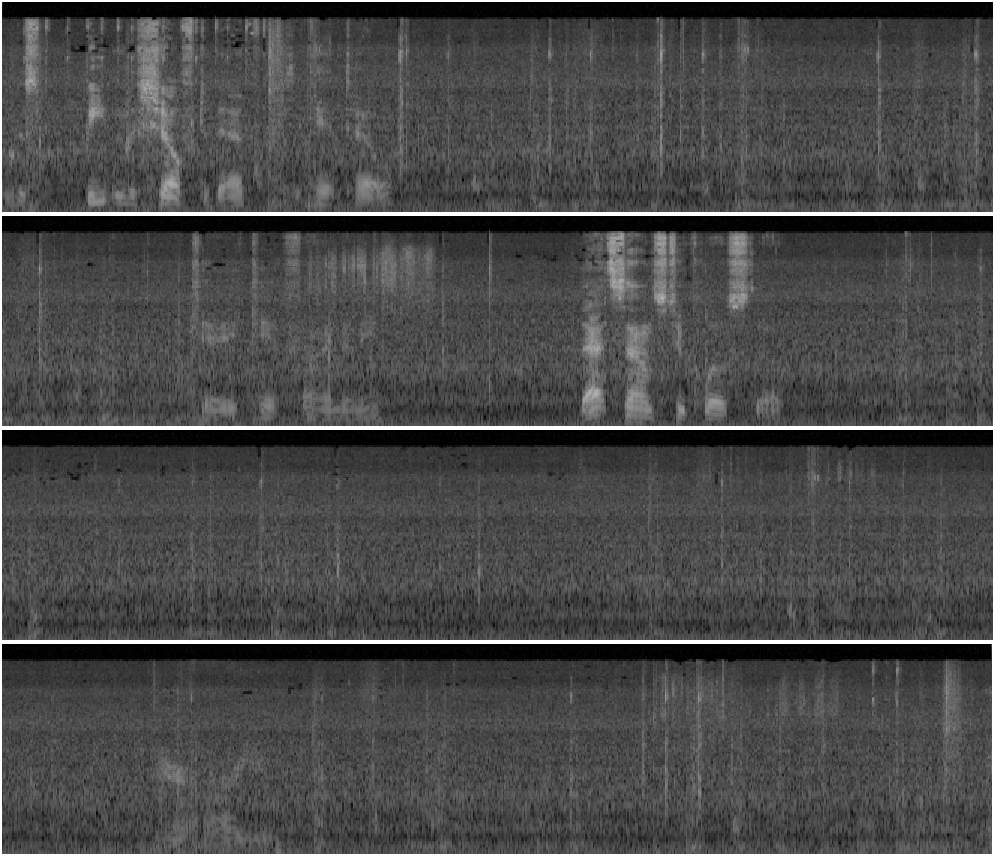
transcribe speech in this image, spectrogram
I'm just beating the shelf to death because I can't tell. Okay, can't find any. That sounds too close though. Where are you? I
